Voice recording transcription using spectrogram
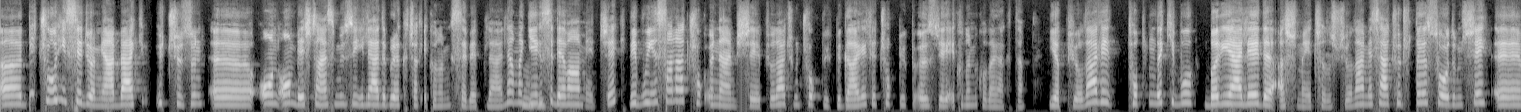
E, birçoğu hissediyorum yani belki 300'ün e, 10-15 tanesi müziği ileride bırakacak ekonomik sebeplerle ama gerisi Hı-hı. devam edecek ve bu insanlar çok önemli bir şey yapıyorlar çünkü çok büyük bir gayret ve çok büyük bir özveri ekonomik olarak da yapıyorlar ve toplumdaki bu bariyerleri de aşmaya çalışıyorlar. Mesela çocuklara sorduğum şey e,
